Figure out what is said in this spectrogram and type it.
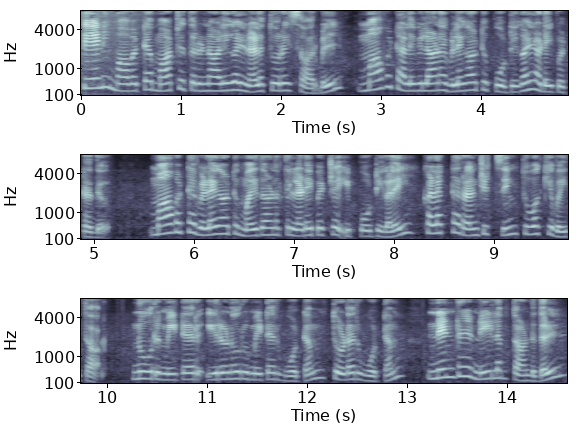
தேனி மாவட்ட மாற்றுத்திறனாளிகள் நலத்துறை சார்பில் மாவட்ட அளவிலான விளையாட்டுப் போட்டிகள் நடைபெற்றது. மாவட்ட விளையாட்டு மைதானத்தில் நடைபெற்ற இப்போட்டிகளை கலெக்டர் ரஞ்சித் சிங் துவக்கி வைத்தார். நூறு மீட்டர் இருநூறு மீட்டர் ஓட்டம் தொடர் ஓட்டம் நின்று நீளம் தாண்டுதல்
